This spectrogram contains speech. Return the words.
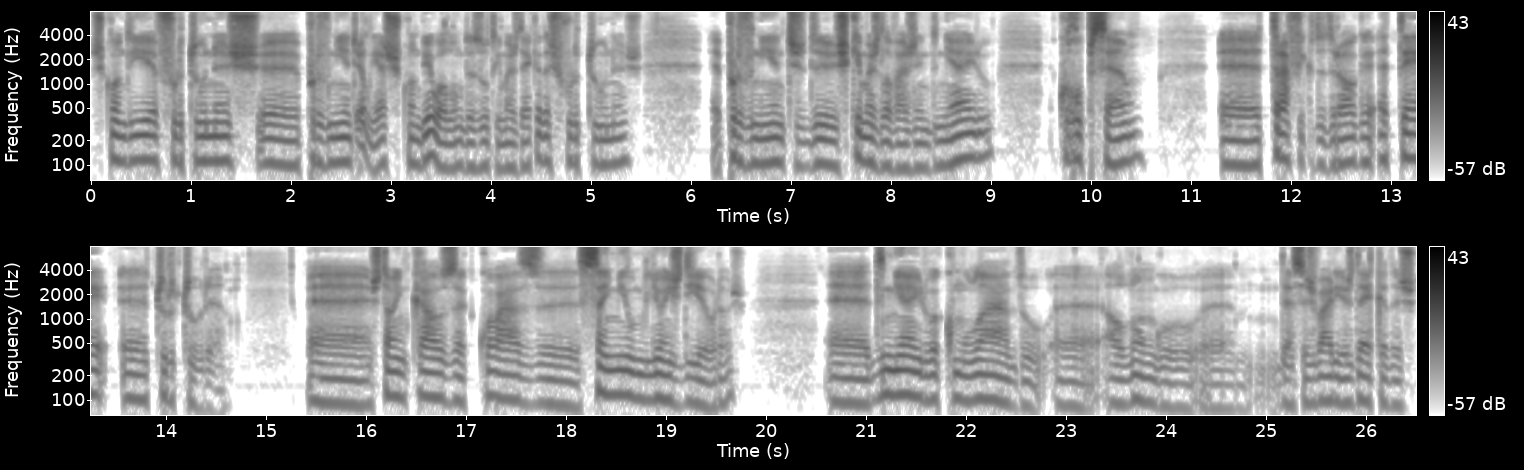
escondia fortunas uh, provenientes, aliás, escondeu ao longo das últimas décadas fortunas uh, provenientes de esquemas de lavagem de dinheiro, corrupção, tráfico de droga, até tortura. estão em causa quase 100 mil milhões de euros Uh, dinheiro acumulado uh, ao longo uh, dessas várias décadas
